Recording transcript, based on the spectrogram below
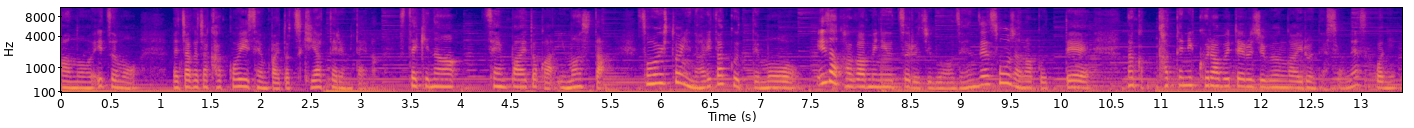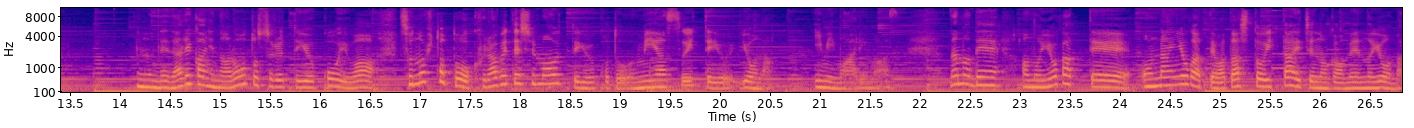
あのいつもめちゃくちゃかっこいい先輩と付き合ってるみたいな素敵な先輩とかいましたそういう人になりたくってもいざ鏡に映る自分は全然そうじゃなくってなんか勝手に比べてる自分がいるんですよねそこに。で誰かになろうとするっていう行為はその人と比べてしまうっていうことを生みやすいっていうような意味もありますなのであのヨガってオンラインヨガって私と1対1の画面のような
